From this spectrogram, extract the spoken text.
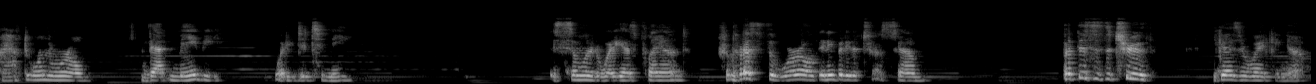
I have to warn the world that maybe what he did to me is similar to what he has planned for the rest of the world, anybody that trusts him. But this is the truth. You guys are waking up.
